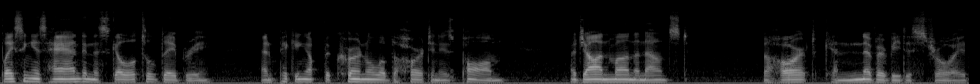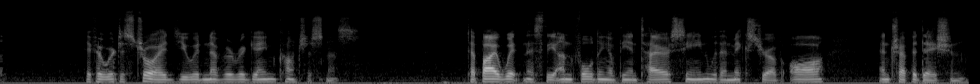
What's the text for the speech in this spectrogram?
Placing his hand in the skeletal debris, and picking up the kernel of the heart in his palm, Ajahn Mun announced, The heart can never be destroyed. If it were destroyed, you would never regain consciousness. Tapai witnessed the unfolding of the entire scene with a mixture of awe and trepidation.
